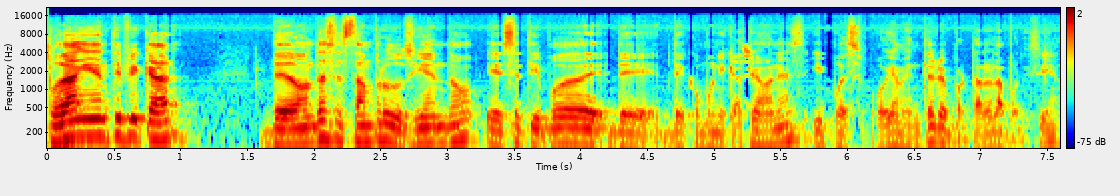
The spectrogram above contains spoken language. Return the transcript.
puedan identificar de dónde se están produciendo ese tipo de, de- comunicaciones y pues obviamente reportar a la policía,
